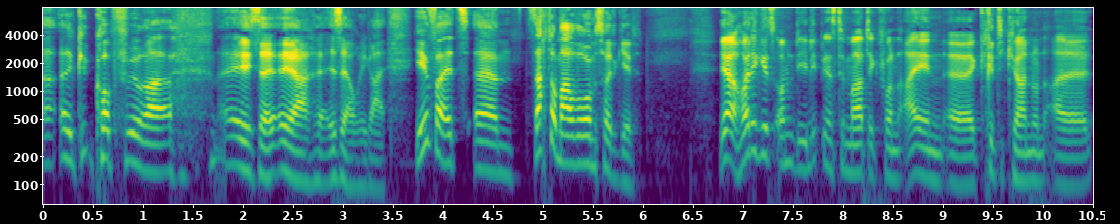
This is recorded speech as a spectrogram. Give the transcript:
äh, Kopfhörer, äh, ist ja, ist ja auch egal. Jedenfalls, ähm, sag doch mal, worum es heute geht. Ja, heute geht es um die Lieblingsthematik von allen äh, Kritikern und äh,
